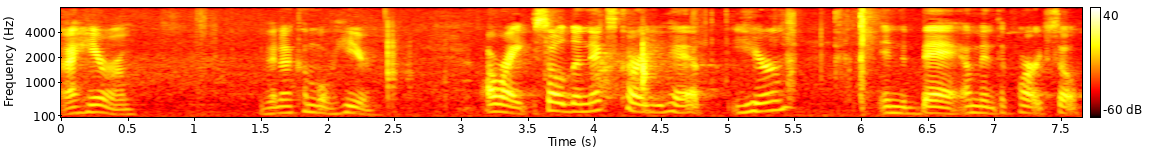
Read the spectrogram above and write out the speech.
I hear him. Then I come over here. All right, so the next card you have, you hear him? In the back, I'm in the park. So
